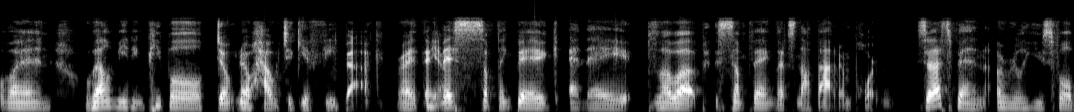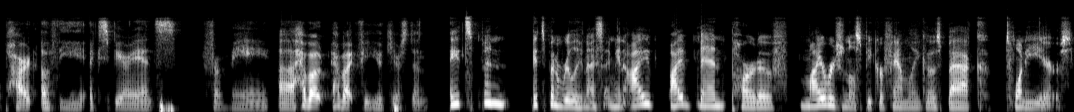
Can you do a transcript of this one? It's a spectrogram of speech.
when well-meaning people don't know how to give feedback, right? They yeah. miss something big and they blow up something that's not that important. So that's been a really useful part of the experience for me. Uh, how about how about for you, Kirsten? It's been it's been really nice. I mean, I I've been part of my original speaker family goes back 20 years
